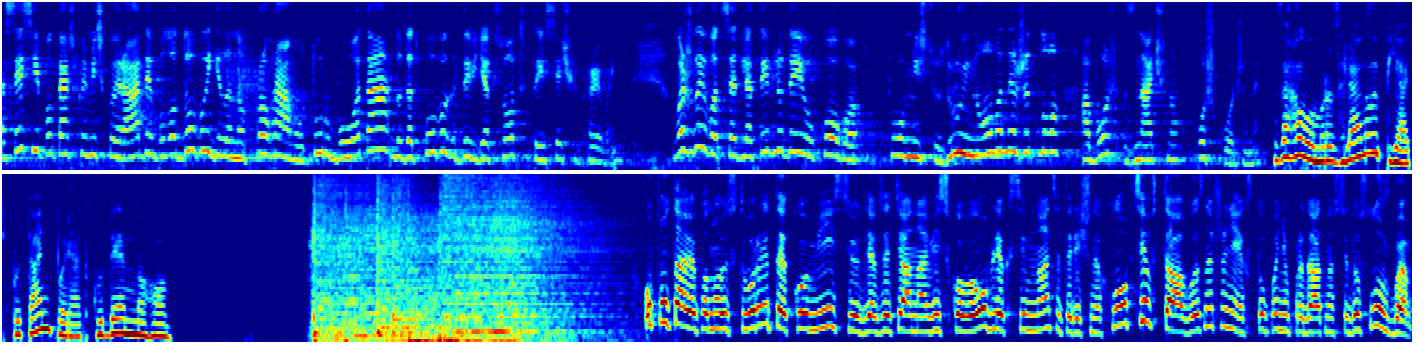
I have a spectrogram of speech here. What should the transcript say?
е, сесії Полтавської міської ради було довиділено в програму Турбота додаткових 900 тисяч гривень. Важливо це для тих людей, у кого повністю зруйноване житло або ж значно пошкоджене. Загалом розглянули п'ять питань порядку денного. У Полтаві планують створити комісію для взяття на військовий облік 17-річних хлопців та визначення їх ступеню придатності до служби.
